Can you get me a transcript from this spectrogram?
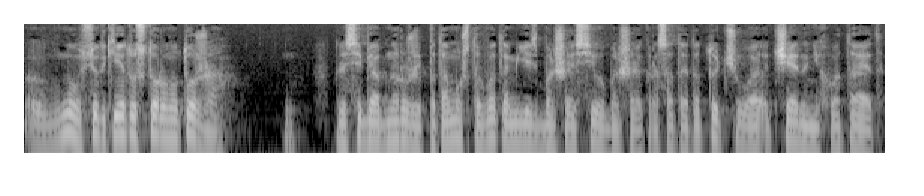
э, ну, все-таки эту сторону тоже для себя обнаружить, потому что в этом есть большая сила, большая красота. Это то, чего отчаянно не хватает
